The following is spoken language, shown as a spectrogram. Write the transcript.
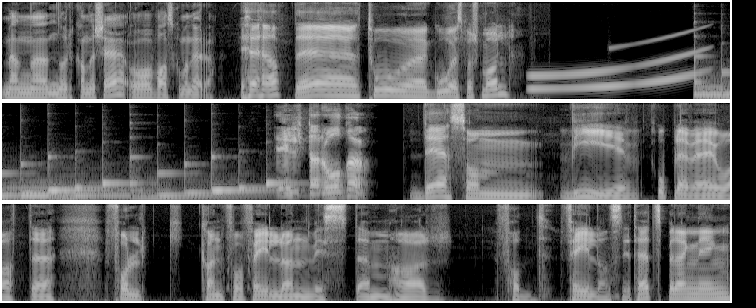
men eh, når kan det skje, og hva skal man gjøre? ja, det er to gode spørsmål. Deltarådet. Det som vi opplever, er jo at eh, folk kan få feil lønn hvis de har fått feil ansiennitetsberegning,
